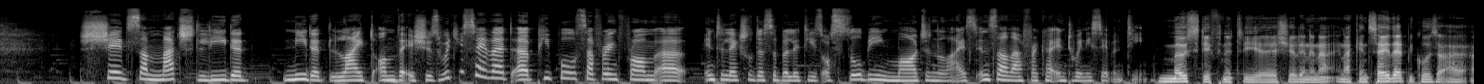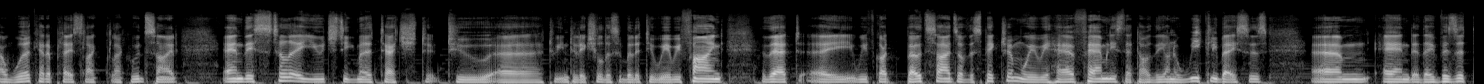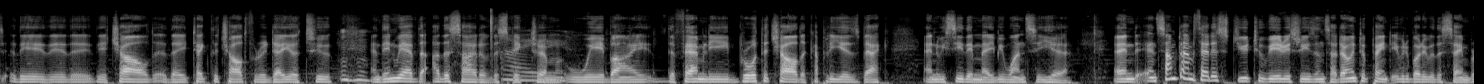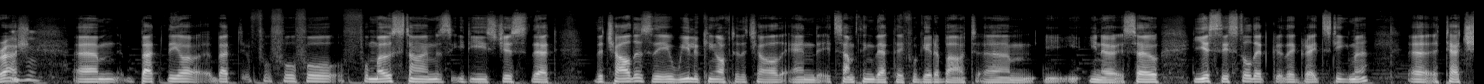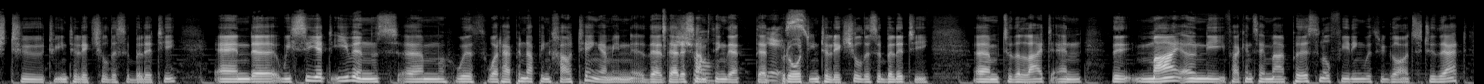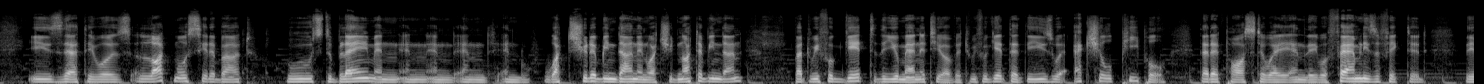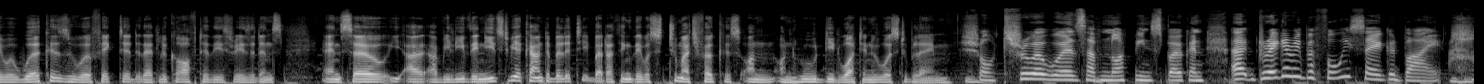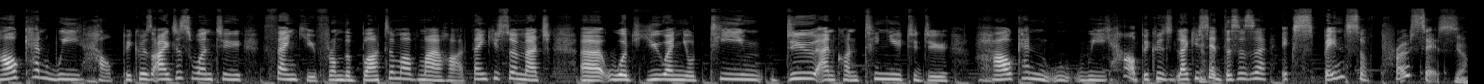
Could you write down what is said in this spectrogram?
shed some much needed needed light on the issues. Would you say that uh, people suffering from uh, intellectual disabilities are still being marginalized in South Africa in 2017. Most definitely, uh, and I, and I can say that because I, I, work at a place like, like Woodside, and there's still a huge stigma attached to to, uh, to intellectual disability, where we find that uh, we've got both sides of the spectrum, where we have families that are there on a weekly basis, um, and they visit their, their, their, their, child, they take the child for a day or 2 mm-hmm. and then we have the other side of the spectrum, Aye. whereby the family brought the child a couple of years back, and we see them maybe once a year, and and sometimes that is due to various reasons. I don't want to paint everybody with the same brush, mm-hmm. um, but they are, but for, for for for most times it is just that the child is there, we're looking after the child, and it's something that they forget about. Um, you, you, know, so yes, there's still that, that great stigma uh, attached to, to intellectual disability, and uh, we see it even um, with what happened up in Gauteng. I mean, that that is sure. something that that yes. brought intellectual disability um, to the light, and the, my only, if I can say, my personal feeling with regards to that is that there was a lot more said about who's to blame and, and, and, and, and what should have been done and what should not have been done. But we forget the humanity of it. We forget that these were actual people that had passed away and they were families affected there were workers who were affected that look after these residents. And so I, I, believe there needs to be accountability, but I think there was too much focus on, on who did what and who was to blame. Sure. Truer words have not been spoken. Uh, Gregory, before we say goodbye, how can we help? Because I just want to thank you from the bottom of my heart. Thank you so much. Uh, what you and your team do and continue to do. How can we help? Because, like you yeah. said, this is an expensive process. Yeah.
